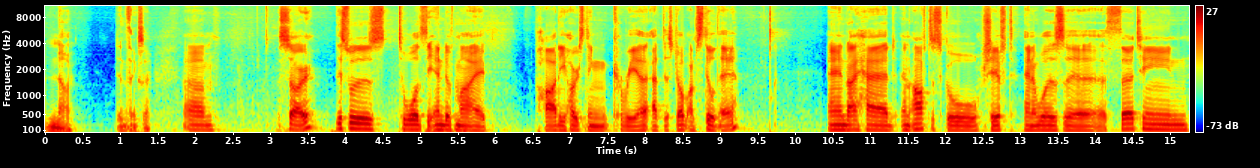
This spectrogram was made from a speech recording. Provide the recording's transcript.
No. Didn't think so. Um, so this was towards the end of my party hosting career at this job. I'm still there, and I had an after school shift, and it was uh, 13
